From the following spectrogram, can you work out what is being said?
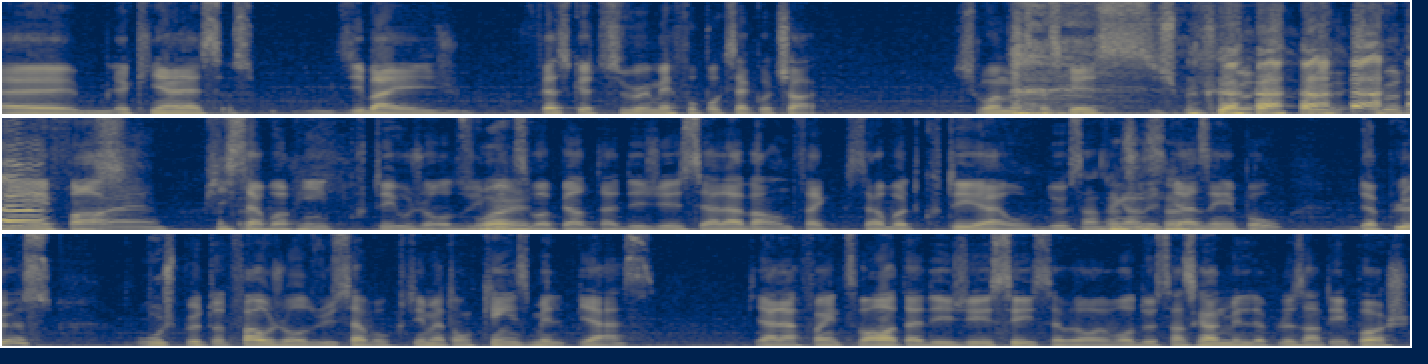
euh, le client là, ça- dit ben, je- fais ce que tu veux, mais il faut pas que ça coûte cher. Je vois, mais c'est parce que si- je peux, je peux- je peux rien faire, puis ça va rien te coûter aujourd'hui, Ouais. mais tu vas perdre ta DGC à la vente, fait que ça va te coûter à, aux 250 Ouais, 000 c'est ça. d'impôts de plus. Ou je peux tout faire aujourd'hui, ça va coûter, mettons, 15 000 puis à la fin, tu vas avoir ta DGC, ça va avoir 250 000 de plus dans tes poches.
